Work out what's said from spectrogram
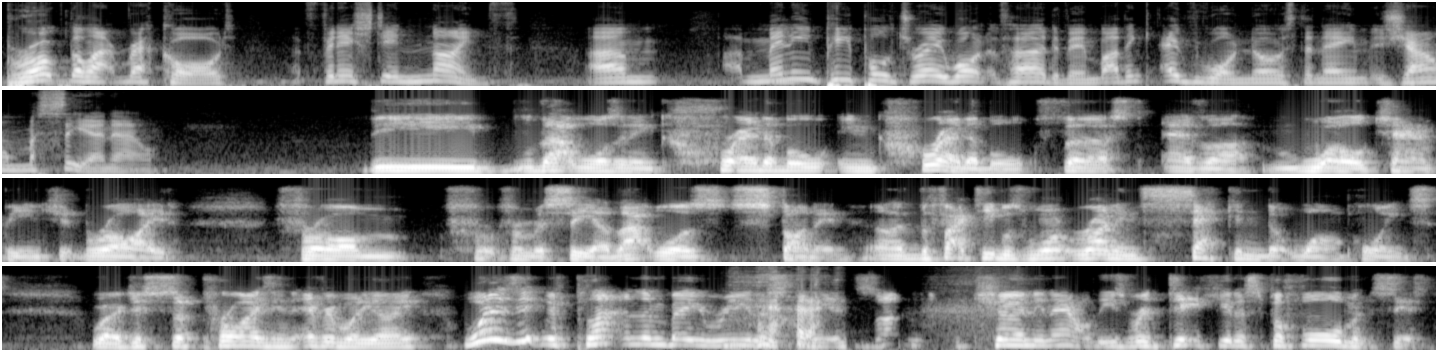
broke the lap record, finished in ninth. Um, many people, Dre, won't have heard of him, but I think everyone knows the name Jaume Masia now. The that was an incredible, incredible first ever World Championship ride from from Macia. That was stunning. Uh, the fact he was running second at one point were just surprising everybody. I mean, what is it with Platinum Bay Real Estate and suddenly churning out these ridiculous performances?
